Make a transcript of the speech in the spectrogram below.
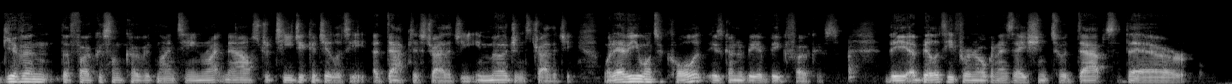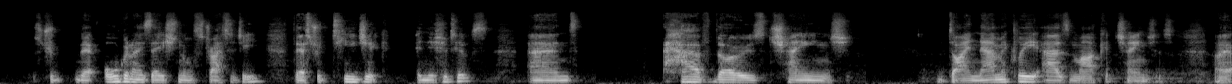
given the focus on COVID 19 right now, strategic agility, adaptive strategy, emergent strategy, whatever you want to call it, is going to be a big focus. The ability for an organization to adapt their, their organizational strategy, their strategic initiatives, and have those change dynamically as market changes. I,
